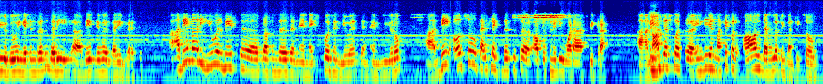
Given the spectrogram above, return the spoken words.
you doing இட்ன்றது very they were very interest அதே மாதிரி UL based professors and and experts in US and and Europe they also felt like this is opportunity what are speak not just for Indian market for all developing country so uh, India மாதிரி தான்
